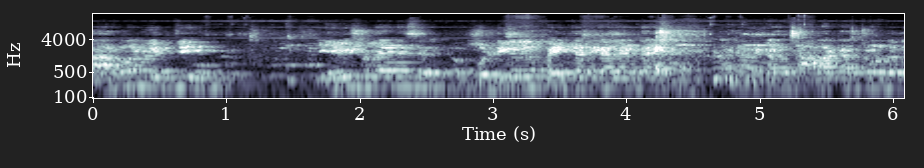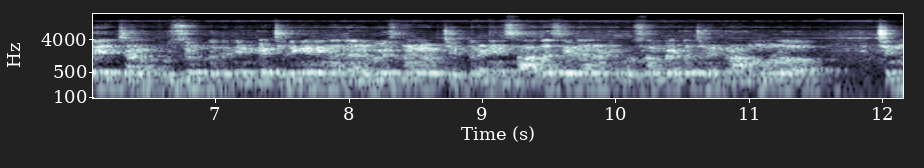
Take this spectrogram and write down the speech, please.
నార్మల్ వ్యక్తి ఏ విషయంలో అయినా సరే పొలిటికల్ పైకి ఎదగాలంటే దాని వెనకాల చాలా కష్టం ఉంటుంది చాలా కృషి ఉంటుంది. నేను ఖచ్చితంగా నేను అది అనుభవిస్తున్నాను కాబట్టి చెప్తున్నాను. నేను సాదా సీదా అన్నట్టు కుసంపేట చిన్న గ్రామంలో చిన్న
